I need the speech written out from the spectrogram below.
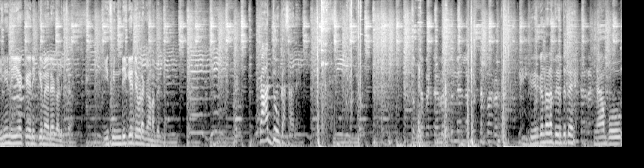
ഇനി നീയൊക്കെ എനിക്ക് മേലെ കളിച്ച. ഈ സിൻഡിക്കേറ്റ് ഇവിടെ കാണത്തില്ല. തീർക്കണ്ടവരെ തീർത്തിട്ടേ ഞാൻ പോവും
